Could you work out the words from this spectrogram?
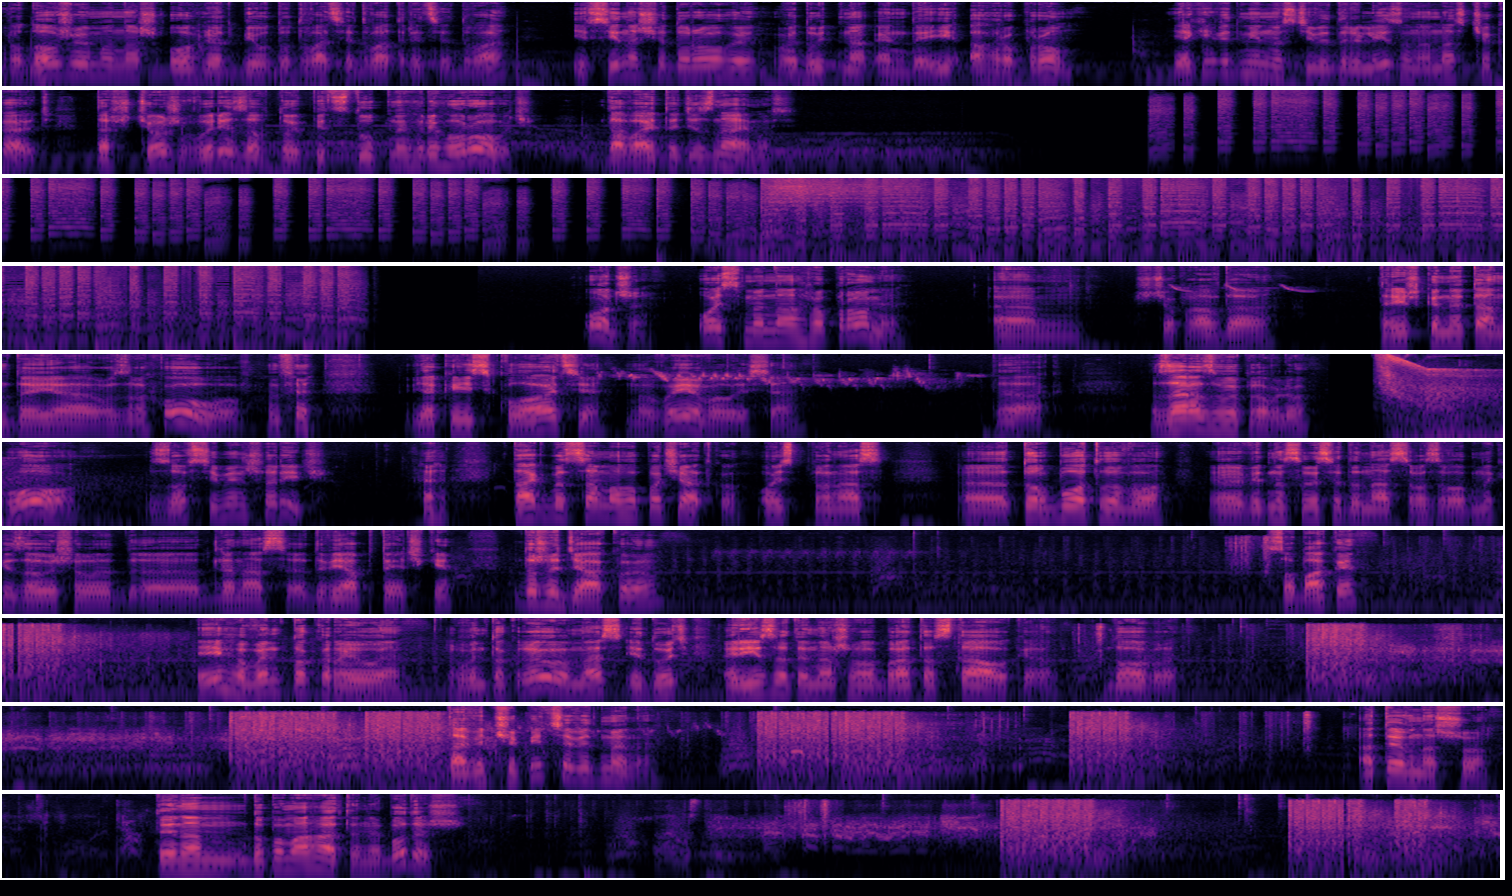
Продовжуємо наш огляд білду 2232, і всі наші дороги ведуть на NDI Агропром. Які відмінності від релізу на нас чекають? Та що ж вирізав той підступний Григорович? Давайте дізнаємось. Отже, ось ми на агропромі. Ем, щоправда, трішки не там, де я розраховував. В якійсь клаці ми виявилися. Так. Зараз виправлю. О, зовсім інша річ. Так би з самого початку. Ось про нас е, турботливо е, віднеслися до нас розробники, залишили е, для нас дві аптечки. Дуже дякую. Собаки. І гвинтокрили. Гвинтокрили в нас ідуть різати нашого брата Сталкера. Добре. Та відчепіться від мене. А ти в нас що? Ти нам допомагати не будеш? Давай быстрее.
